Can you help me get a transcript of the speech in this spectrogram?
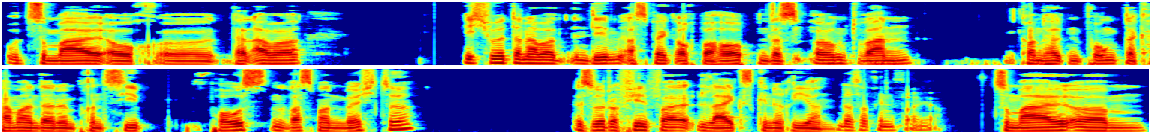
Und zumal auch äh, dann aber, ich würde dann aber in dem Aspekt auch behaupten, dass irgendwann kommt halt ein Punkt, da kann man dann im Prinzip posten, was man möchte. Es wird auf jeden Fall Likes generieren. Das auf jeden Fall, ja. Zumal ähm,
